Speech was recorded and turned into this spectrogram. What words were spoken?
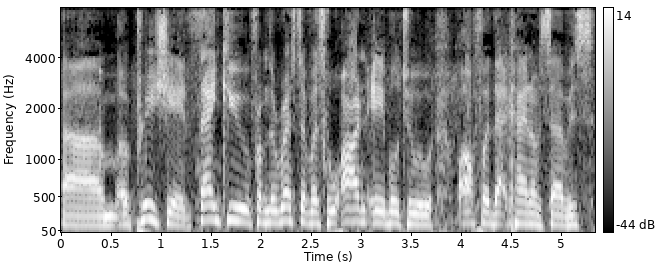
um, appreciate. Thank you from the rest of us who aren't able to offer that kind of service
